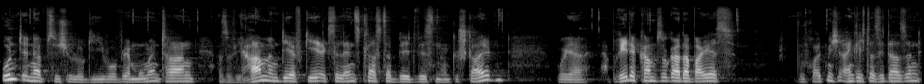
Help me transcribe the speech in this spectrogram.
Und in der Psychologie, wo wir momentan, also wir haben im DFG Exzellenzcluster Bildwissen und Gestalten, wo ja Herr Bredekamp sogar dabei ist, Freut mich eigentlich, dass Sie da sind.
